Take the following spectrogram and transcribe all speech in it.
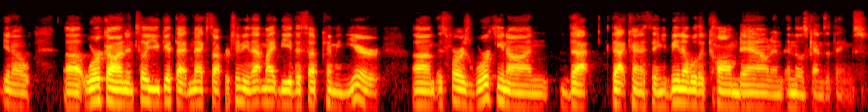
you know uh, work on until you get that next opportunity. That might be this upcoming year. Um, as far as working on that that kind of thing, being able to calm down and, and those kinds of things.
